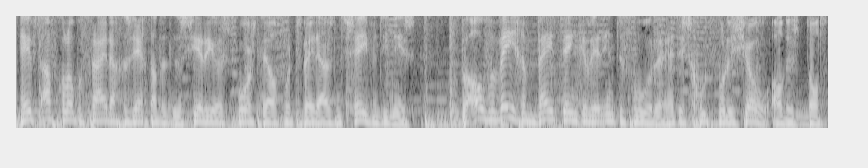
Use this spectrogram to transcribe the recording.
heeft afgelopen vrijdag gezegd dat het een serieus voorstel voor 2017 is. We overwegen bijtanken weer in te voeren. Het is goed voor de show, al dus Tot.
